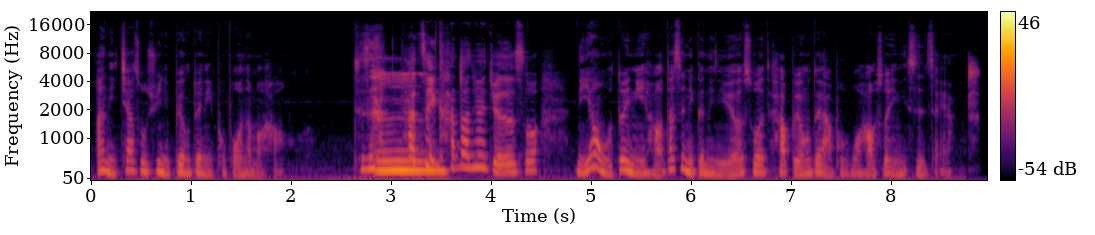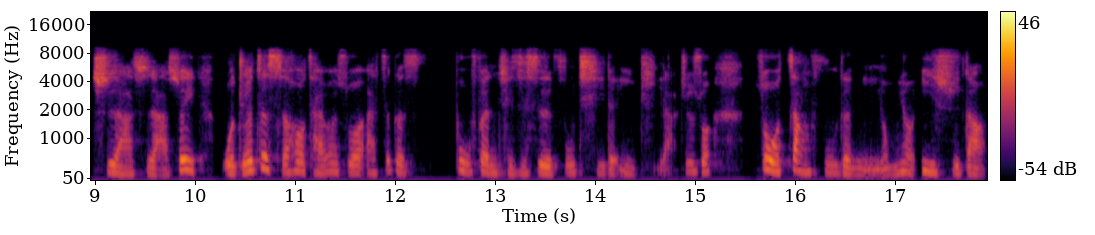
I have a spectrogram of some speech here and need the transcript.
啊，你嫁出去，你不用对你婆婆那么好。”就是他自己看到就会觉得说，嗯、你要我对你好，但是你跟你女儿说她不用对她婆婆好，所以你是怎样？是啊，是啊，所以我觉得这时候才会说，啊，这个部分其实是夫妻的议题啦，就是说做丈夫的你有没有意识到，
